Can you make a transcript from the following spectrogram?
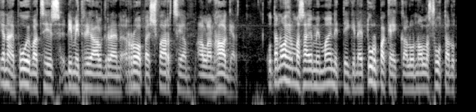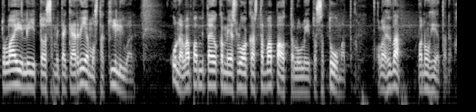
Ja näin puhuivat siis Dimitri Algren, Roope Schwarz ja Allan Hagert. Kuten ohjelmassa aiemmin mainittiinkin, ei turpakeikkailuun olla suhtauduttu lajiliitoissa mitenkään riemusta kiljuen. Kuunnellaanpa, mitä joka mies luokasta vapautteluliitossa tuumataan. Ole hyvä, Panu Hietaneva.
